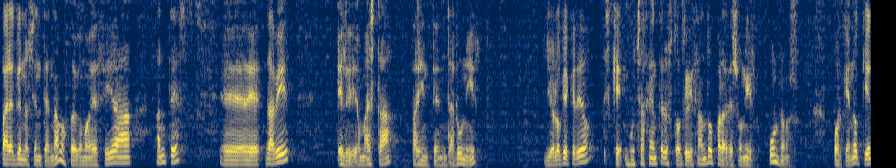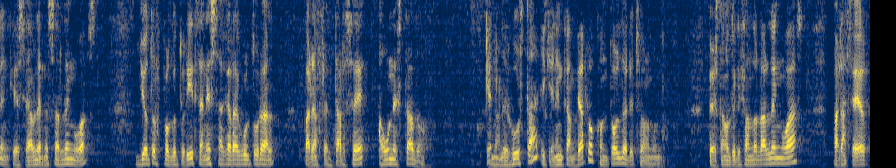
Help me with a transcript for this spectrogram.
para que nos entendamos, porque como decía antes eh, David, el idioma está para intentar unir. Yo lo que creo es que mucha gente lo está utilizando para desunir. Unos porque no quieren que se hablen esas lenguas y otros porque utilizan esa guerra cultural para enfrentarse a un Estado que no les gusta y quieren cambiarlo con todo el derecho del mundo. Pero están utilizando las lenguas para hacer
